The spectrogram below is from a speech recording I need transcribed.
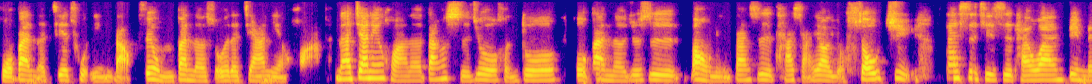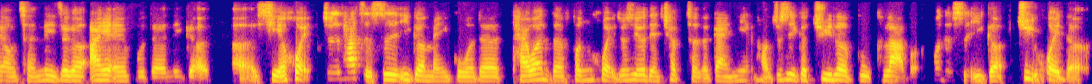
伙伴的接触引导，所以我们办了所谓的嘉年华。那嘉年华呢，当时就有很多伙伴呢，就是报名，但是他想要有收据，但是其实台湾并没有成立这个 I F 的那个呃协会，就是它只是一个美国的台湾的分会，就是有点 chapter 的概念，哈，就是一个俱乐部 club 或者是一个聚会的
